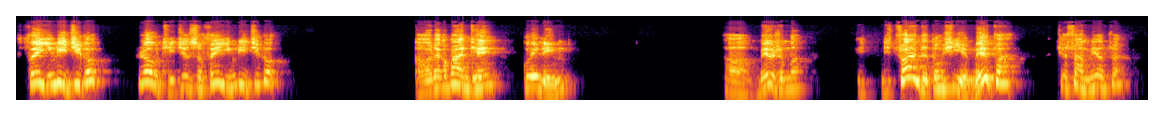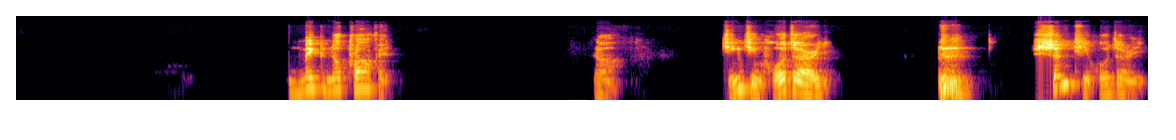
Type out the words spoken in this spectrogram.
非盈利机构，肉体就是非盈利机构，搞了个半天归零。啊，没有什么，你你赚的东西也没有赚，就算没有赚，make no profit，是吧？仅仅活着而已，身体活着而已，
